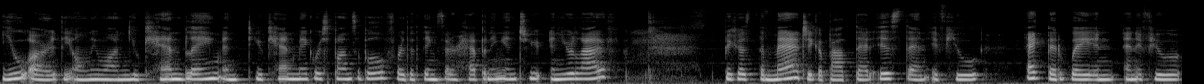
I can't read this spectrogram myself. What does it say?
you are the only one you can blame and you can make responsible for the things that are happening into in your life because the magic about that is then if you act that way and, and if you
